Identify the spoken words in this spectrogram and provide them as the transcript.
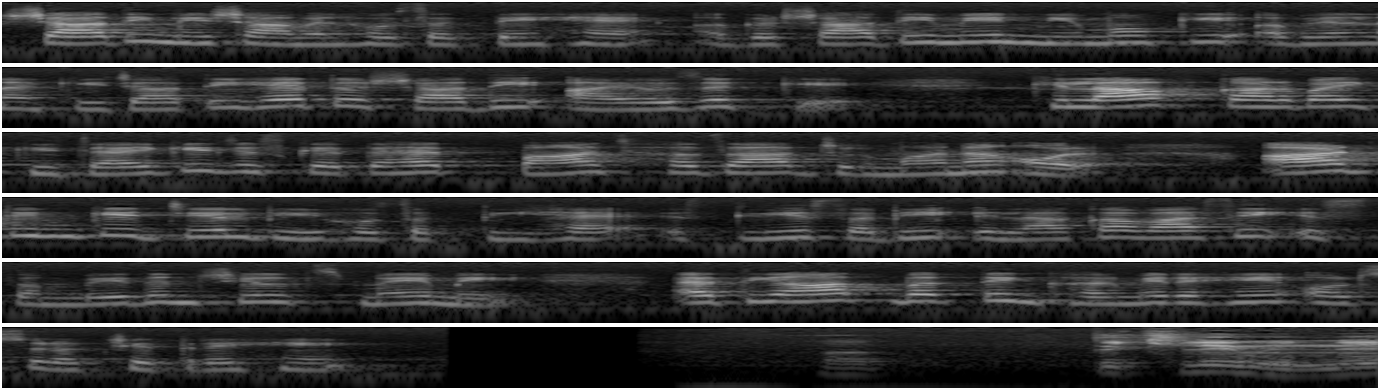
शादी में शामिल हो सकते हैं। अगर शादी में नियमों की अवहेलना की जाती है तो शादी आयोजक के खिलाफ कार्रवाई की जाएगी, जिसके तहत पाँच हज़ार जुर्माना और आठ दिन की जेल भी हो सकती है। इसलिए सभी इलाका वासी इस संवेदनशील समय में एहतियात बरतें, घर में रहें और सुरक्षित रहें। पिछले महीने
